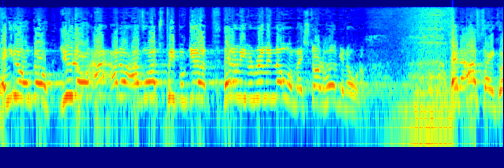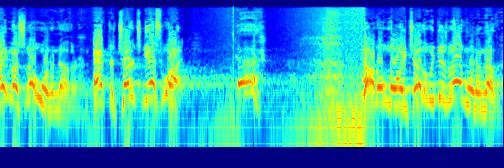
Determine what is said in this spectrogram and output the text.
And you don't go, you don't, I, I don't, I've watched people get up, they don't even really know them, they start hugging on them. And I think they must know one another. After church, guess what? Yeah. Y'all don't know each other. We just love one another.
